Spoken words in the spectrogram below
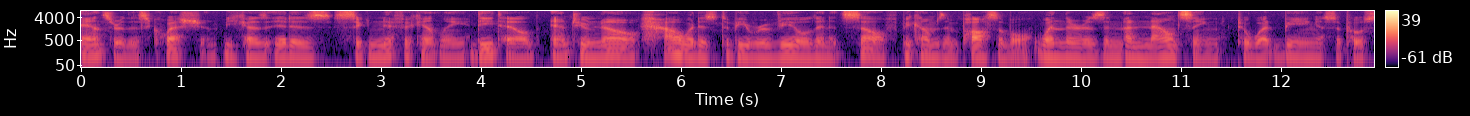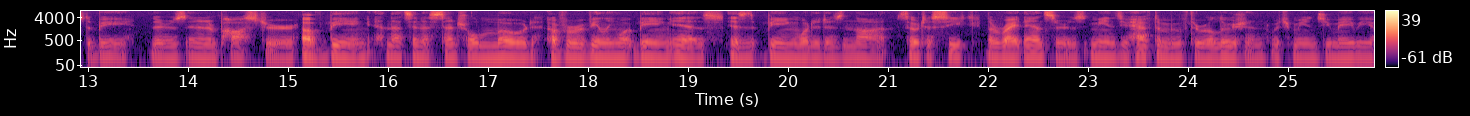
answer this question because it is significantly detailed and to know how it is to be revealed in itself becomes impossible when there is an announcing to what being is supposed to be there's an imposture of being and that's an essential mode of revealing what being is is being what it is not. So to seek the right answers means you have to move through illusion which means you may be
